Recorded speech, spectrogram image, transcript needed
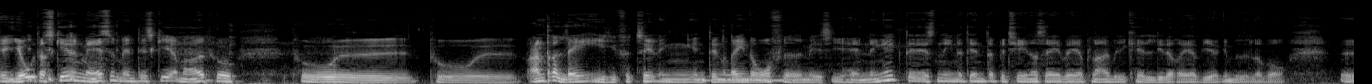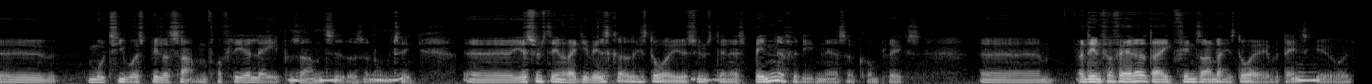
øh, jo, der sker en masse, men det sker meget på, på, øh, på øh, andre lag i fortællingen, end den rent overflademæssige handling. Ikke? Det er sådan en af dem, der betjener sig af, hvad jeg plejer at kalde litterære virkemidler, hvor øh, motiver spiller sammen fra flere lag på samme tid og sådan nogle ting. Øh, jeg synes, det er en rigtig velskrevet historie. Jeg synes, den er spændende, fordi den er så kompleks. Øh, og det er en forfatter, der ikke findes andre historier af på dansk mm. i øvrigt.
